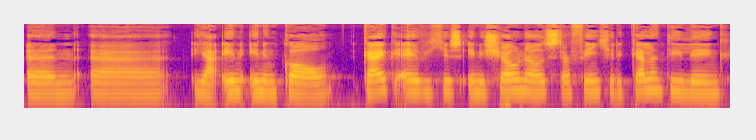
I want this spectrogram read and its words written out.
een, uh, ja, in, in een call. Kijk eventjes in de show notes, daar vind je de Calendly link.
